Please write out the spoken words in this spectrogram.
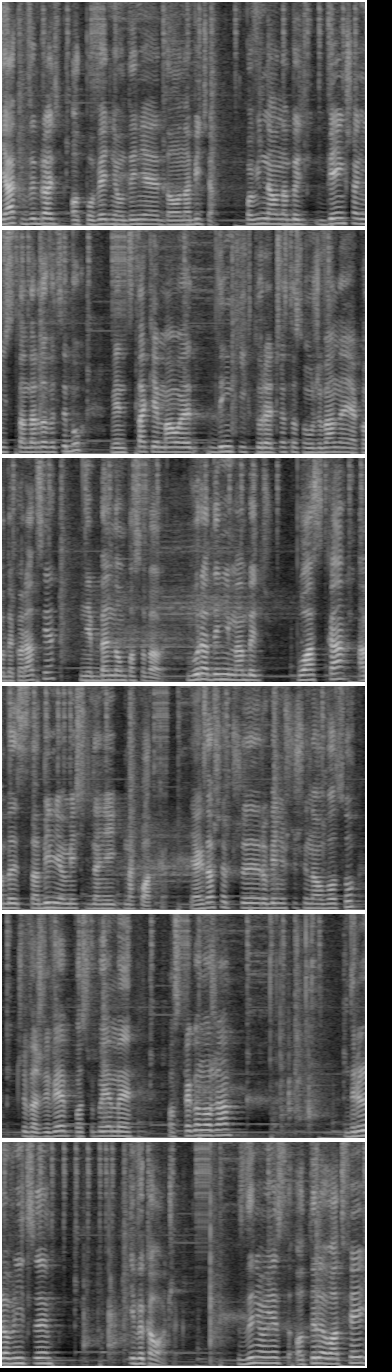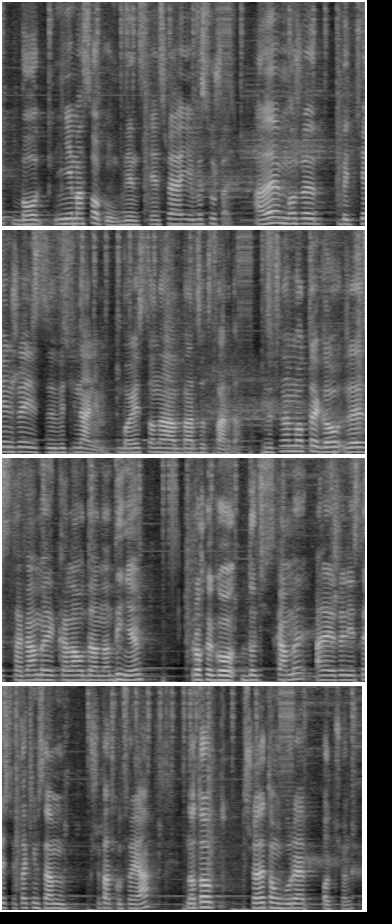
Jak wybrać odpowiednią dynię do nabicia? Powinna ona być większa niż standardowy cybuch, więc takie małe dynki, które często są używane jako dekoracje, nie będą pasowały. Góra dyni ma być płaska, aby stabilnie umieścić na niej nakładkę. Jak zawsze przy robieniu szyszy na owocu czy warzywie potrzebujemy ostrego noża, drylownicy i wykałaczek. Z dynią jest o tyle łatwiej, bo nie ma soku, więc nie trzeba jej wysuszać. Ale może być ciężej z wycinaniem, bo jest ona bardzo twarda. Zaczynamy od tego, że stawiamy kalauda na dynię, trochę go dociskamy, ale jeżeli jesteście w takim samym przypadku co ja, no to trzeba tą górę odciąć.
